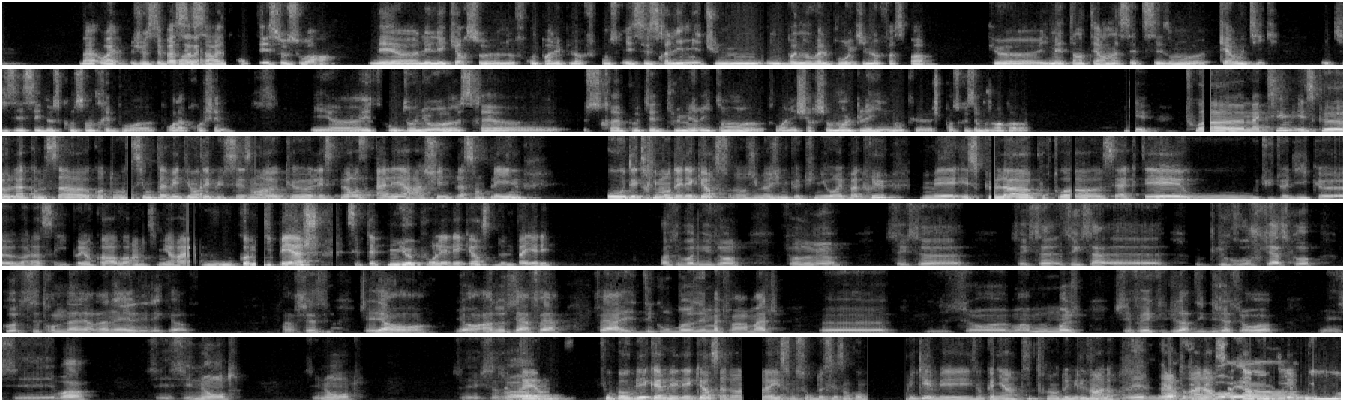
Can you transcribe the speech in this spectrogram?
Bah, ouais, je sais pas si ça ouais. s'arrêtera dès ce soir, mais euh, les Lakers ne feront pas les playoffs, je pense. Et ce serait limite une, une bonne nouvelle pour eux qu'ils ne le fassent pas, qu'ils mettent un terme à cette saison chaotique et qu'ils essayent de se concentrer pour, euh, pour la prochaine. Et, euh, et Antonio euh, serait, euh, serait peut-être plus méritant pour aller chercher au moins le play-in, donc euh, je pense que ça bougera pas. ouais. Toi, Maxime, est-ce que là, comme ça, quand on, si on t'avait dit en début de saison que les Spurs allaient arracher une place en play-in au détriment des Lakers, alors j'imagine que tu n'y aurais pas cru, mais est-ce que là, pour toi, c'est acté ou tu te dis que voilà, il peut y encore avoir un petit miracle ou, comme dit PH, c'est peut-être mieux pour les Lakers de ne pas y aller Ah, c'est pas une question sur le mieux. C'est que, ce- c'est que, ça- euh, le plus gros fiasco côte ces 30 dernières années, les Lakers. Enfin, je dire, on- il y aura un dossier à faire, faire et décomposer match par match. euh, sur, euh, moi, moi, j'ai fait quelques articles déjà sur eux, mais c'est voilà, c'est une honte. C'est une honte. Soit- Après, il ne faut pas oublier quand même les Lakers, alors là, ils sont sur deux saisons compliquées, mais ils ont gagné un titre en 2020. Alors, alors, vaut certains rien, vont dire oui.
